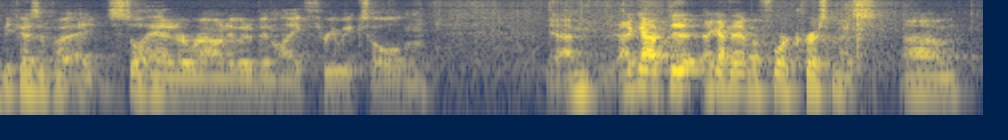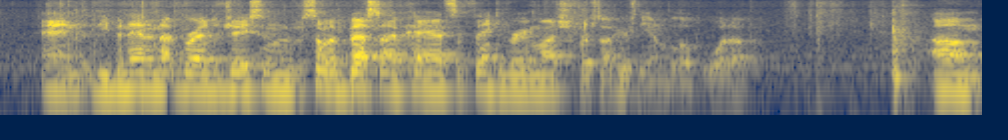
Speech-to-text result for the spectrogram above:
because if I still had it around, it would have been like three weeks old. And yeah, I'm, I got the I got that before Christmas. Um, and the banana nut bread, Jason, was some of the best I've had. So thank you very much. First off, here's the envelope. What up? Um,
